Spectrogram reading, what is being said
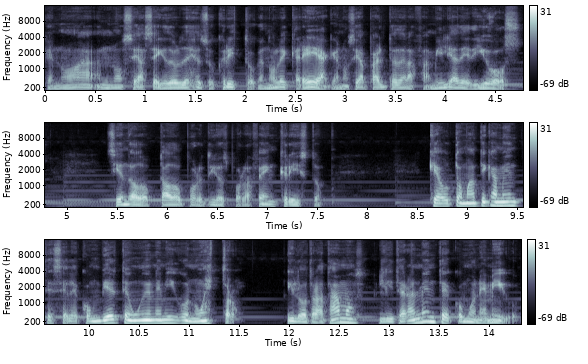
que no, no sea seguidor de Jesucristo, que no le crea, que no sea parte de la familia de Dios, siendo adoptado por Dios por la fe en Cristo, que automáticamente se le convierte en un enemigo nuestro y lo tratamos literalmente como enemigo.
